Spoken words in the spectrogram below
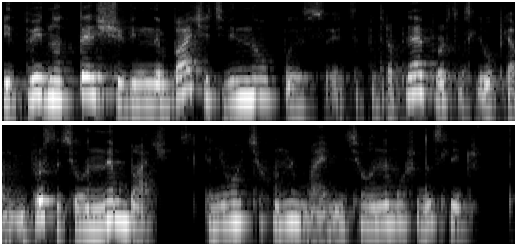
Відповідно, те, що він не бачить, він не описує. Це потрапляє просто в слівоплями. Він просто цього не бачить. Для нього цього немає, він цього не може досліджувати.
